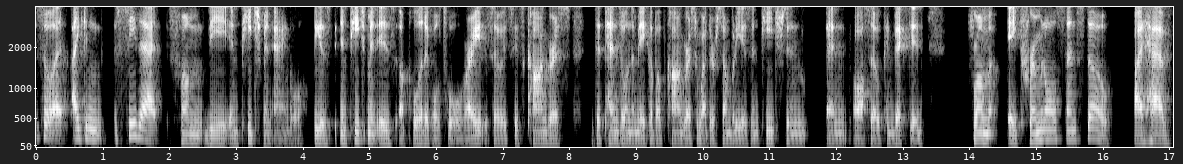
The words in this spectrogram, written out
So I, I, can see that from the impeachment angle because impeachment is a political tool, right? So it's it's Congress depends on the makeup of Congress whether somebody is impeached and and also convicted. From a criminal sense, though, I have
